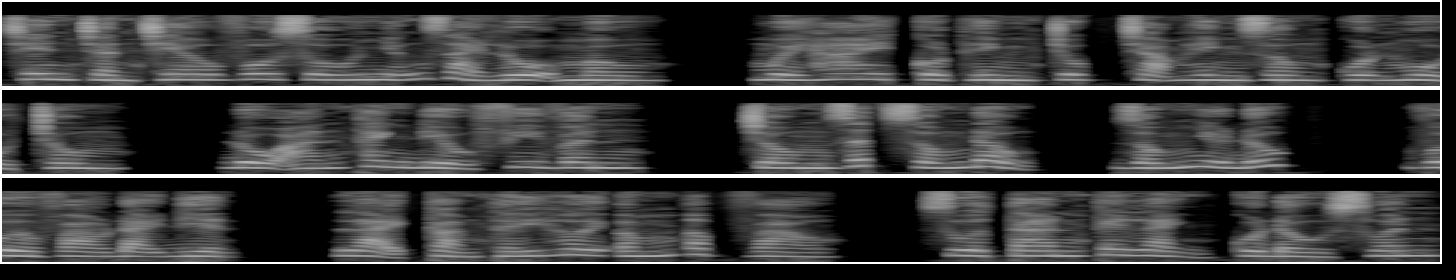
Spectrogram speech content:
trên trần treo vô số những giải lụa màu, 12 cột hình trục chạm hình rồng cuộn hổ trùng, đồ án thanh điều phi vân, trông rất sống động, giống như đúc, vừa vào đại điện, lại cảm thấy hơi ấm ập vào, xua tan cây lạnh của đầu xuân.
